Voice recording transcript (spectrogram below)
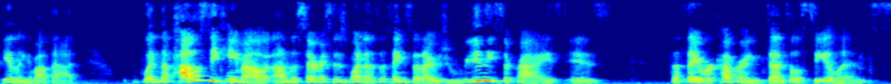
feeling about that. When the policy came out on the services, one of the things that I was really surprised is that they were covering dental sealants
